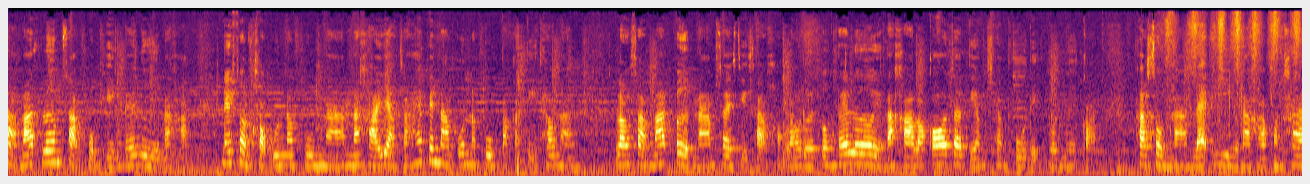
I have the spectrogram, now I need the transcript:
สามารถเริ่มสระผมเองได้เลยนะคะ ในส่วนของอุณหภูมิน้ำนะคะ อยากจะให้เป็นน้ำอุณหภูมิปกติเท่านั้น เราสามารถเปิดน้ำใส่ศีรษะของเราโดยตรงได้เลยนะคะ แล้วก็จะเตรียมแชมพูเด็กบนมือก่อน ผสมน้ำและยีนะคะ คนไข้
